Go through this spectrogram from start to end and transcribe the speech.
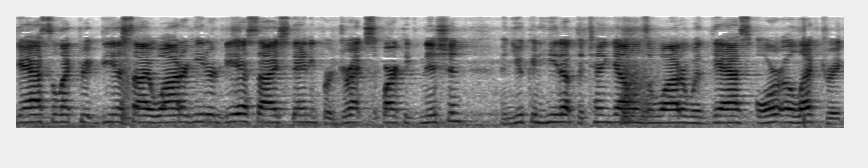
gas electric DSI water heater. DSI standing for direct spark ignition and you can heat up to 10 gallons of water with gas or electric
